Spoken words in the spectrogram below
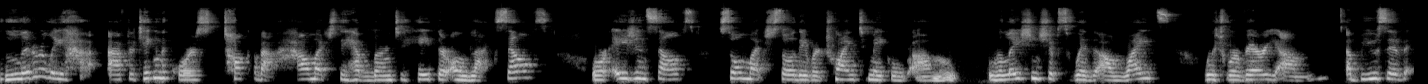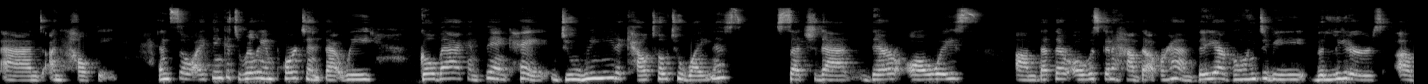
literally after taking the course talk about how much they have learned to hate their own black selves or asian selves so much so they were trying to make um, relationships with um, whites which were very um, abusive and unhealthy. And so i think it's really important that we go back and think hey do we need a kowtow to whiteness such that they're always um, that they're always going to have the upper hand? They are going to be the leaders of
